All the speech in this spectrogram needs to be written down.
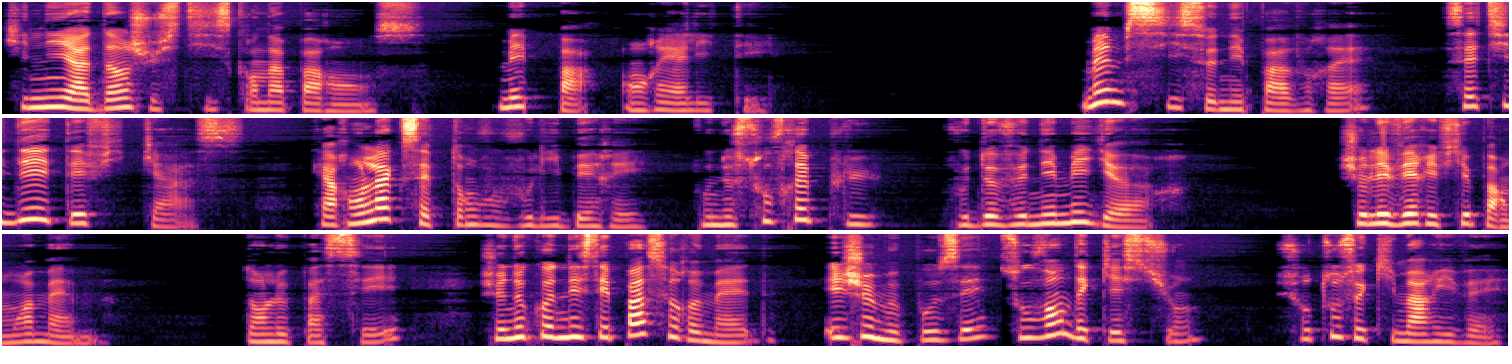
qu'il n'y a d'injustice qu'en apparence, mais pas en réalité. Même si ce n'est pas vrai, cette idée est efficace, car en l'acceptant vous vous libérez, vous ne souffrez plus, vous devenez meilleur. Je l'ai vérifié par moi-même. Dans le passé, je ne connaissais pas ce remède, et je me posais souvent des questions sur tout ce qui m'arrivait.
